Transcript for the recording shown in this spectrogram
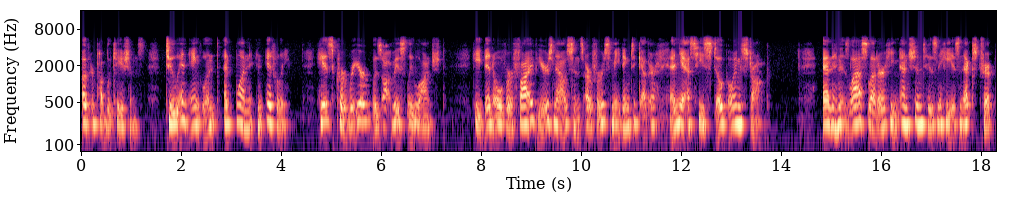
other publications, two in England and one in Italy. His career was obviously launched. He'd been over five years now since our first meeting together, and yes, he's still going strong. And in his last letter, he mentioned his, his next trip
